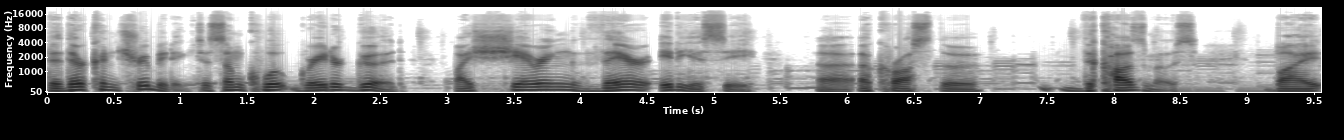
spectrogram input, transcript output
that they're contributing to some quote greater good by sharing their idiocy uh, across the the cosmos by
